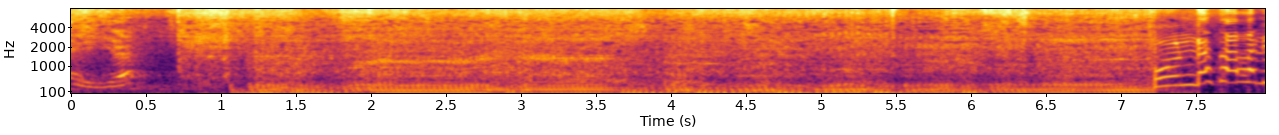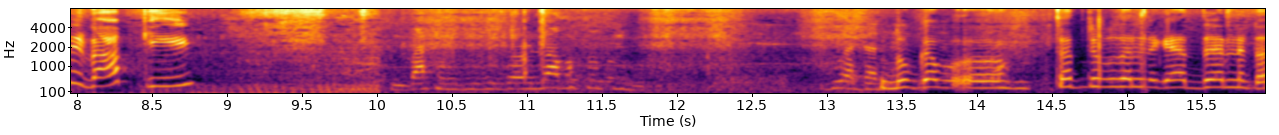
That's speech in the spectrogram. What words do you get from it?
আই হুন্ডা চালানির বাপ কি? দুর্গা চত্র লেগে আর দুয়ার নেতা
